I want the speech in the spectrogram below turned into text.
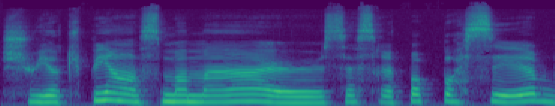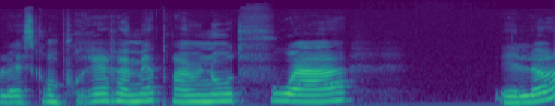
je suis occupée en ce moment, euh, ça serait pas possible, est-ce qu'on pourrait remettre à une autre fois? Et là,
